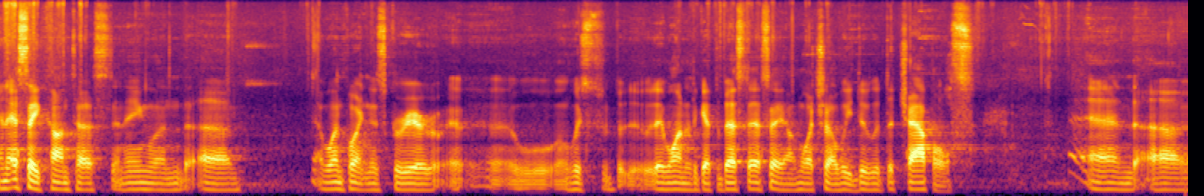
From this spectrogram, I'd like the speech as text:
an essay contest in England at one point in his career, uh, which they wanted to get the best essay on what shall we do with the chapels. And, uh,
